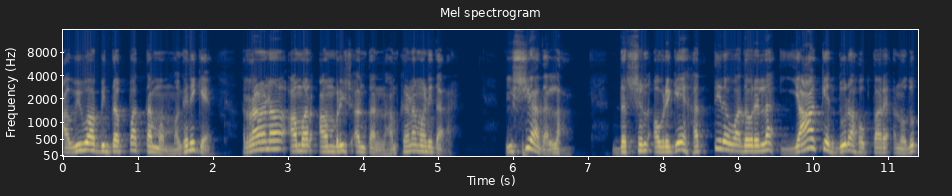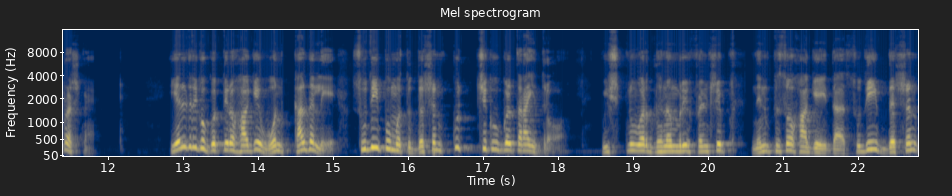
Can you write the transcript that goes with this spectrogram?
ಅವಿವಾ ಬಿದ್ದಪ್ಪ ತಮ್ಮ ಮಗನಿಗೆ ರಾಣಾ ಅಮರ್ ಅಂಬರೀಷ್ ಅಂತ ನಾಮಕರಣ ಮಾಡಿದ್ದಾರೆ. ವಿಷಯ ಅದಲ್ಲ ದರ್ಶನ್ ಅವರಿಗೆ ಹತ್ತಿರವಾದವರೆಲ್ಲ ಯಾಕೆ ದೂರ ಹೋಗ್ತಾರೆ ಅನ್ನೋದು ಪ್ರಶ್ನೆ. ಎಲ್ರಿಗೂ ಗೊತ್ತಿರೋ ಹಾಗೆ ಒಂದು ಕಾಲದಲ್ಲಿ ಸುದೀಪ್ ಮತ್ತು ದರ್ಶನ್ ಕುಚ್ಚುಕುಗಳ ಥರ ಇದ್ರು. ವಿಷ್ಣುವರ್ಧನ್ ಅಂಬರೀಷ್ ಫ್ರೆಂಡ್ಶಿಪ್ ನೆನಪಿಸೋ ಹಾಗೆ ಇದ್ದ ಸುದೀಪ್, ದರ್ಶನ್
